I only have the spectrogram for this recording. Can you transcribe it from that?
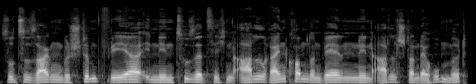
sozusagen bestimmt, wer in den zusätzlichen Adel reinkommt und wer in den Adelstand erhoben wird.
